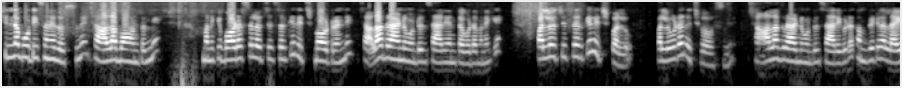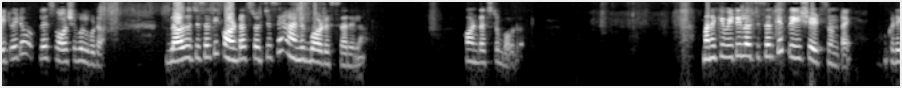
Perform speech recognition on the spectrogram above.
చిన్న బూటీస్ అనేది వస్తుంది. చాలా బాగుంటుంది. మనకి బార్డర్ స్టైల్ వచ్చేసరికి రిచ్ బార్డర్ అండి. చాలా గ్రాండ్గా ఉంటుంది శారీ అంతా కూడా మనకి. పళ్ళు వచ్చేసరికి రిచ్ పళ్ళు. పళ్ళు కూడా రిచ్గా వస్తుంది. చాలా గ్రాండ్గా ఉంటుంది శారీ కూడా. కంప్లీట్గా లైట్ వెయిట్ ప్లస్ వాషబుల్ కూడా. బ్లౌజ్ వచ్చేసరికి కాంట్రాస్ట్ వచ్చేసి హ్యాండ్ బార్డర్ ఇస్తారు ఇలా. కాంట్రాస్ట్ బార్డర్ మనకి వీటిలో వచ్చేసరికి త్రీ షేడ్స్ ఉంటాయి. ఒకటి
